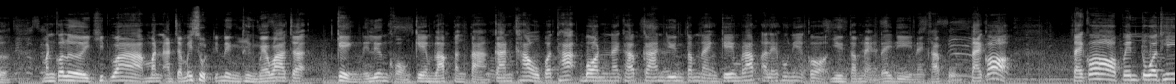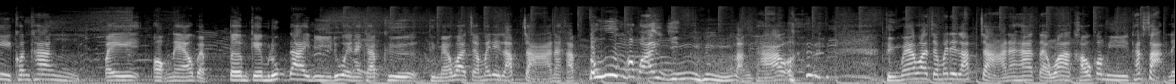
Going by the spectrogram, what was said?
อมันก็เลยคิดว่ามันอาจจะไม่สุดนิดหนึ่งถึงแม้ว่าจะเก่งในเรื่องของเกมรับต่างๆ การเข้าปะทะบอลนะครับการยืนตำแหน่งเกมรับอะไรพวกนี้ก็ยืนตำแหน่งได้ดีนะครับผมแต่ก็ แต่ก็เป็นตัวที่ค่อนข้างไปออกแนวแบบเติมเกมลุกได้ดีด้วยนะครับ คือถึงแม้ว่าจะไม่ได้รับจ๋านะครับตูมเข้าไปยิงหลังเท้า ถึงแม้ว่าจะไม่ได้รับจ๋านะฮะแต่ว่าเขาก็มีทักษะใน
